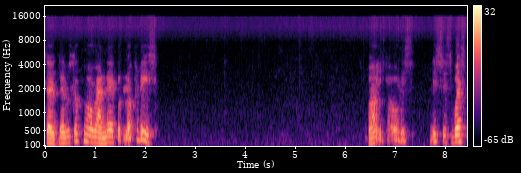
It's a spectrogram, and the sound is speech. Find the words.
So they was looking all around there, but look at this. Right, you got all this. This is West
